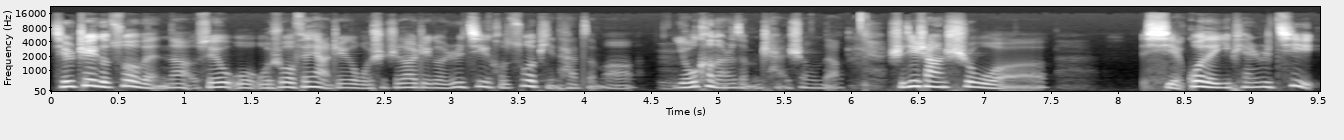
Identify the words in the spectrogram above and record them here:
其实这个作文呢，所以我我说我分享这个，我是知道这个日记和作品它怎么有可能是怎么产生的。实际上是我写过的一篇日记。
